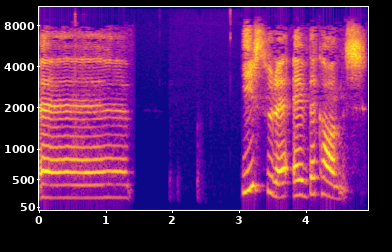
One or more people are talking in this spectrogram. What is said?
ee, bir süre evde kalmış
